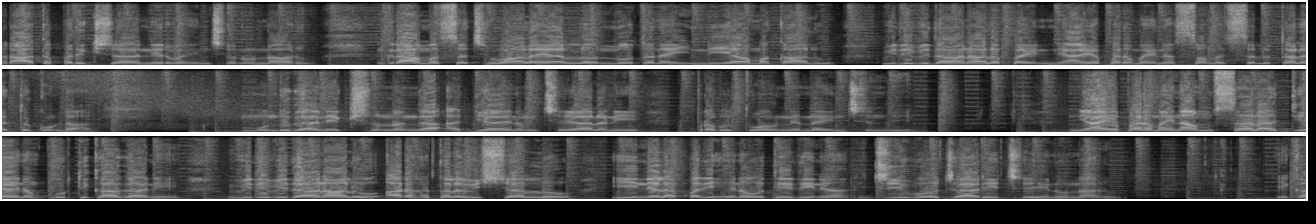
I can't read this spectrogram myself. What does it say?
రాత పరీక్ష నిర్వహించనున్నారు. గ్రామ సచివాలయాల్లో నూతన నియామకాలు విధి విధానాలపై న్యాయపరమైన సమస్యలు తలెత్తకుండా ముందుగానే క్షుణ్ణంగా అధ్యయనం చేయాలని ప్రభుత్వం నిర్ణయించింది. న్యాయపరమైన అంశాల అధ్యయనం పూర్తి కాగానే విధి విధానాలు అర్హతల విషయాల్లో ఈ నెల పదిహేనవ తేదీన జీవో జారీ చేయనున్నారు. ఇక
